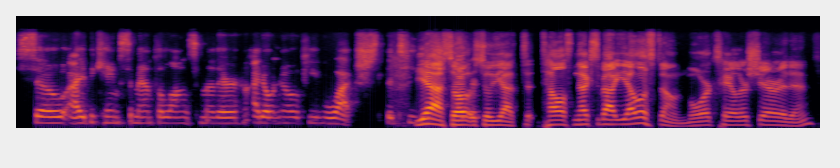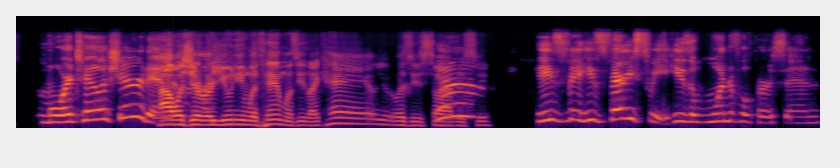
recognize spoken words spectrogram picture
so I became Samantha Long's mother. I don't know if you've watched the TV. Yeah. So so yeah. T- tell us next about Yellowstone. More Taylor Sheridan. more Taylor Sheridan. How was your reunion with him? Was he like, hey? Was he so happy to see? he's he's very sweet he's a wonderful person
